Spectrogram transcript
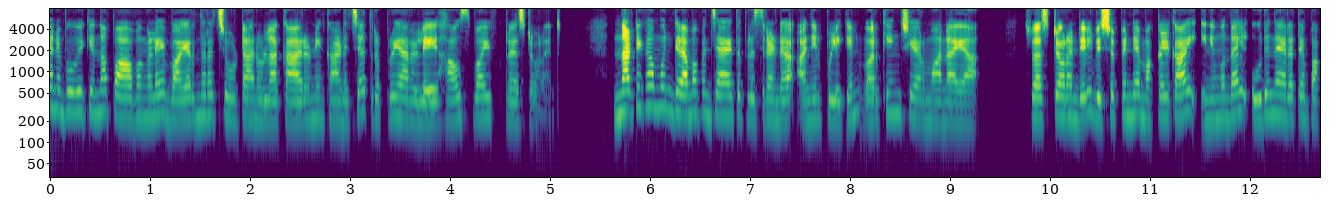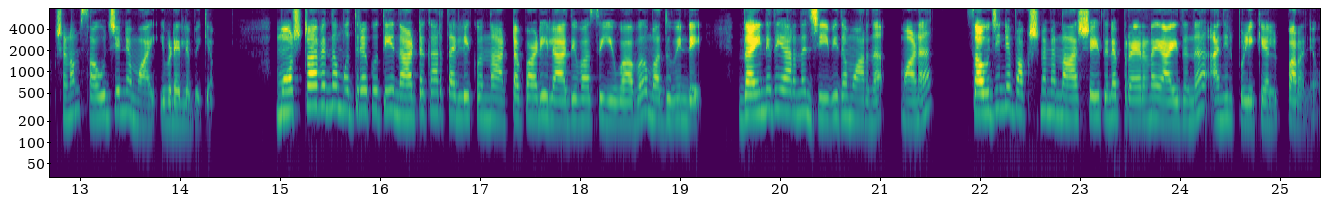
അനുഭവിക്കുന്ന പാവങ്ങളെ വയർ നിറച്ചൂട്ടാനുള്ള കാരുണ്യം കാണിച്ച് തൃപ്രയാറിലെ ഹൌസ് വൈഫ് റെസ്റ്റോറന്റ്. നട്ടിക മുൻ ഗ്രാമപഞ്ചായത്ത് പ്രസിഡന്റ് അനിൽ പുളിക്കൻ വർക്കിംഗ് ചെയർമാനായ റെസ്റ്റോറന്റിൽ വിശപ്പിന്റെ മക്കൾക്കായി ഇനി മുതൽ ഒരു നേരത്തെ ഭക്ഷണം സൗജന്യമായി ഇവിടെ ലഭിക്കും. മോഷ്ടാവെന്ന് മുദ്രകുത്തി നാട്ടുകാർ തല്ലിക്കൊന്ന അട്ടപ്പാടിയിൽ ആദിവാസി യുവാവ് മധുവിന്റെ ദൈന്യതയാർന്ന ജീവിതമാർന്നാണ് സൗജന്യ ഭക്ഷണം എന്ന ആശയത്തിന് പ്രേരണയായതെന്ന് അനിൽ പുളിക്കൽ പറഞ്ഞു.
